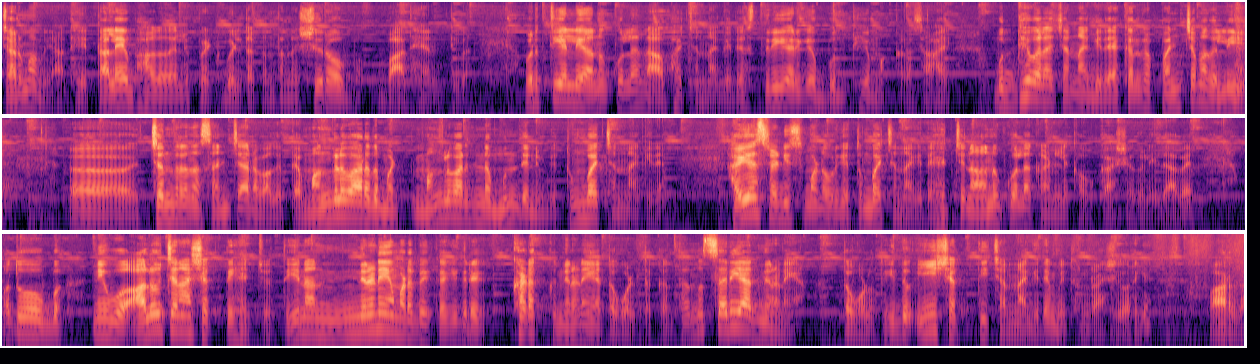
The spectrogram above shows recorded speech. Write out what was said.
ಚರ್ಮ ವ್ಯಾಧಿ ತಲೆ ಭಾಗದಲ್ಲಿ ಪೆಟ್ಟು ಬೀಳ್ತಕ್ಕಂಥ ಶಿರೋ ಬಾಧೆ ಅಂತೀವೆ. ವೃತ್ತಿಯಲ್ಲಿ ಅನುಕೂಲ ಲಾಭ ಚೆನ್ನಾಗಿದೆ, ಸ್ತ್ರೀಯರಿಗೆ ಬುದ್ಧಿ, ಮಕ್ಕಳ ಸಹಾಯ. ಬುದ್ಧಿಬಲ ಚೆನ್ನಾಗಿದೆ, ಯಾಕಂದರೆ ಪಂಚಮದಲ್ಲಿ ಚಂದ್ರನ ಸಂಚಾರವಾಗುತ್ತೆ. ಮಂಗಳವಾರದ ಮಟ್, ಮಂಗಳವಾರದಿಂದ ಮುಂದೆ ನಿಮಗೆ ತುಂಬ ಚೆನ್ನಾಗಿದೆ. ಹೈಯರ್ ಸ್ಟಡೀಸ್ ಮಾಡೋರಿಗೆ ತುಂಬ ಚೆನ್ನಾಗಿದೆ. ಹೆಚ್ಚಿನ ಅನುಕೂಲ ಕಾಣಲಿಕ್ಕೆ ಅವಕಾಶಗಳಿದ್ದಾವೆ ಮತ್ತು ನೀವು ಆಲೋಚನಾ ಶಕ್ತಿ ಹೆಚ್ಚುತ್ತೆ. ನಾನು ನಿರ್ಣಯ ಮಾಡಬೇಕಾಗಿದ್ದರೆ ಖಡಕ್ ನಿರ್ಣಯ ತಗೊಳ್ತಕ್ಕಂಥದ್ದು ಸರಿಯಾದ ನಿರ್ಣಯ ತಗೊಳ್ಳೋದು. ಇದು ಈ ಶಕ್ತಿ ಚೆನ್ನಾಗಿದೆ ಮಿಥುನ ರಾಶಿಯವರಿಗೆ ವಾರದ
